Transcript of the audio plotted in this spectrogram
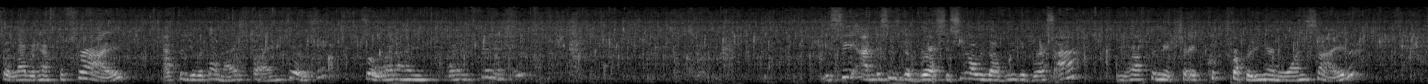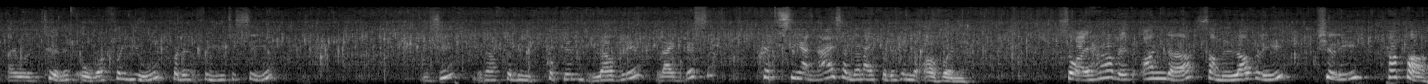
So now we have to fry. I have to give it a nice frying first. So when I when it's finished, you see, and this is the breast. You see how lovely the breasts are? You have to make sure it cooked properly on one side. I will turn it over for you, for, the, for you to see. You see, it has to be cooking lovely, like this, crispy and nice, and then I put it in the oven. So I have it under some lovely chili pepper.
